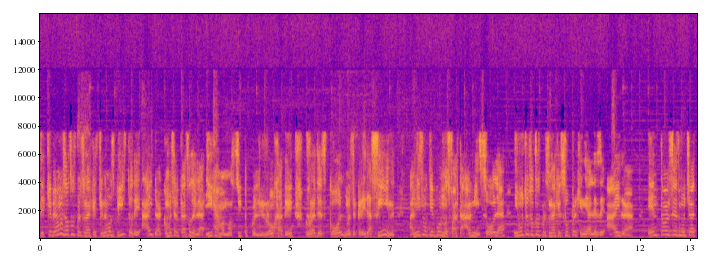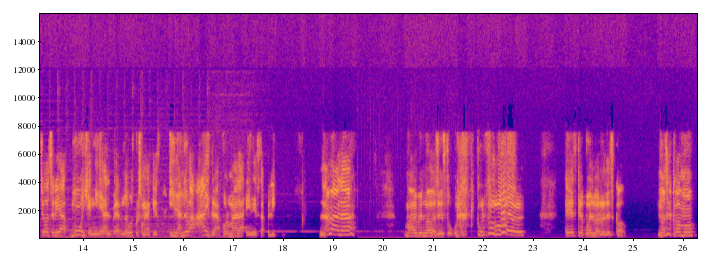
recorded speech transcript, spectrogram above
de que veamos a otros personajes que no hemos visto de Hydra, como es el caso de la hija pelirroja de Red Skull, nuestra querida Sin. Al mismo tiempo nos falta Armin Sola y muchos otros personajes súper geniales de Hydra. Entonces, muchachos, sería muy genial ver nuevos personajes y la nueva Hydra formada en esta película. La mala, Marvel, no hagas esto, por favor. Es que vuelva Red Skull. No sé cómo,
